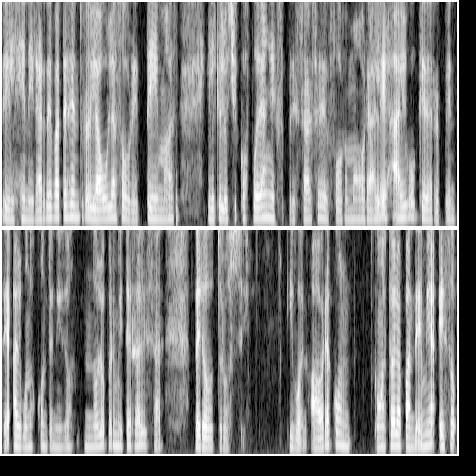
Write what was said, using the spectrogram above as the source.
el generar debates dentro del aula sobre temas, el que los chicos puedan expresarse de forma oral es algo que de repente algunos contenidos no lo permiten realizar, pero otros sí. Y bueno, ahora con, esto de la pandemia, eso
